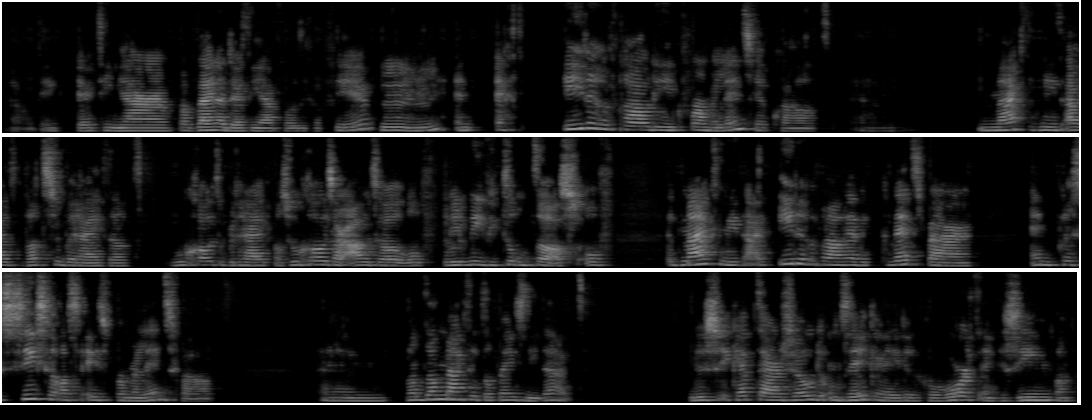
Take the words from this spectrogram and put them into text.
nou, ik denk 13 jaar, bijna 13 jaar fotografeer. Mhm. En echt iedere vrouw die ik voor mijn lens heb gehad, ehm, maakt het niet uit wat ze bereikt had, hoe groot het bedrijf was, hoe groot haar auto of de Louis Vuitton tas. Of, het maakt er niet uit. Iedere vrouw heb ik kwetsbaar en precies zoals ze is voor mijn lens gehad. Ehm, want dan maakt het opeens niet uit. Dus ik heb daar zo de onzekerheden gehoord en gezien van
